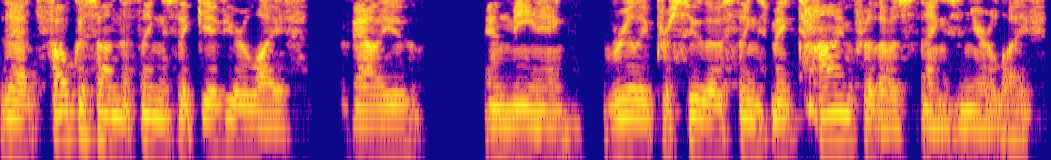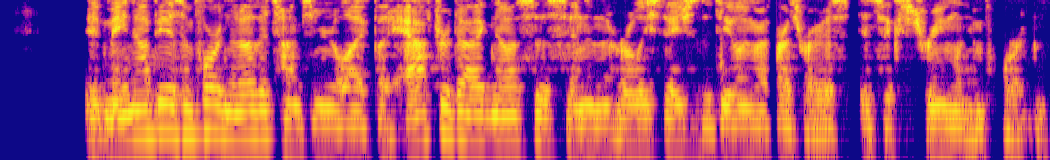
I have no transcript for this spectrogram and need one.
that focus on the things that give your life value and meaning. Really pursue those things, make time for those things in your life. It may not be as important at other times in your life, but after diagnosis and in the early stages of dealing with arthritis, it's extremely important.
